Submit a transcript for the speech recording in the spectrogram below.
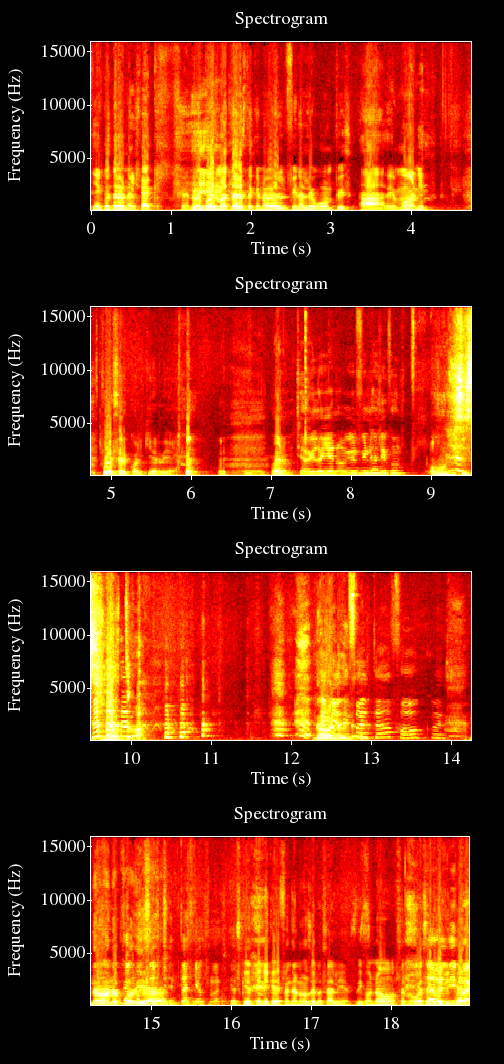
ya encontraron el hack. O sea, no me puedes matar hasta que no vea el final de One Piece. Ah, demonios. Puede ser cualquier día. bueno. Chabelo ya no vio el final de One Piece. Uy, sí es cierto. no, no, no, no, no podía. 80 años más. Es que tenía que defendernos de los aliens. Dijo, no, o sea, me voy a La sacrificar última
